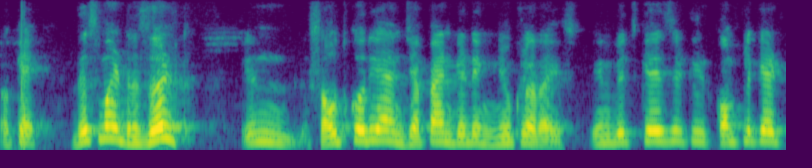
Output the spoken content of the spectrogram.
Okay, this might result in South Korea and Japan getting nuclearized, in which case it will complicate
